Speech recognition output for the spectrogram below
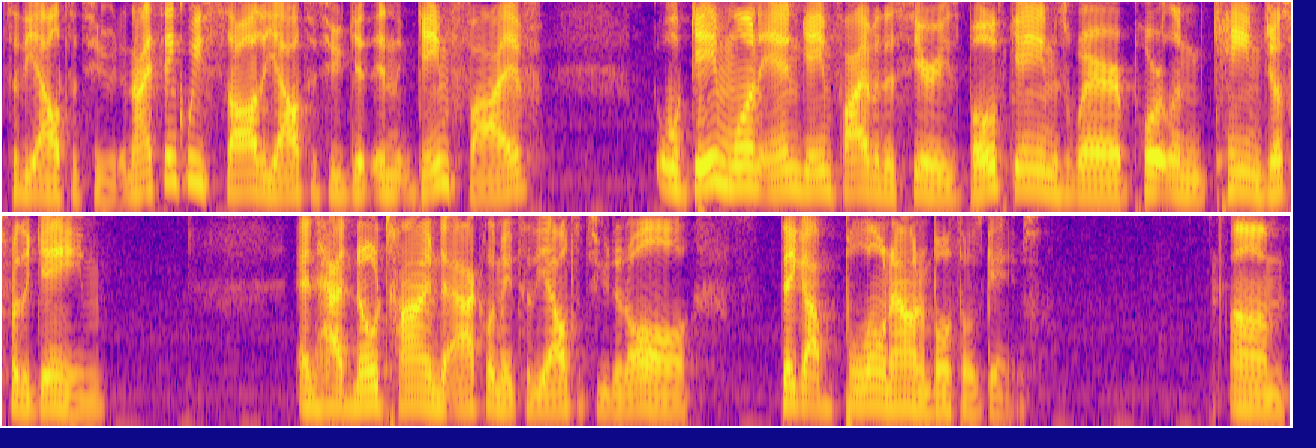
to the altitude. And I think we saw the altitude get in Game Five. Well, Game One and Game Five of the series, both games where Portland came just for the game and had no time to acclimate to the altitude at all, they got blown out in both those games. Um,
